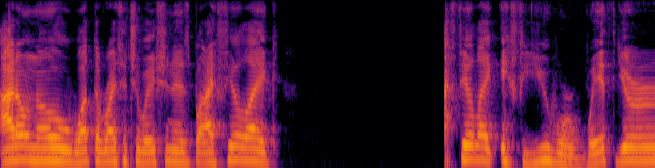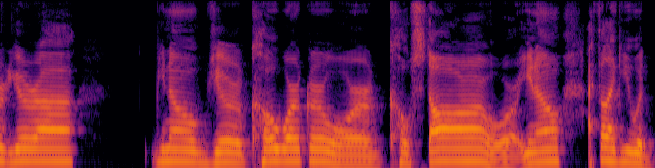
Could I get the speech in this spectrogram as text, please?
I don't know what the right situation is, but I feel like I feel like if you were with your your uh you know, your coworker or co-star or you know, I feel like you would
